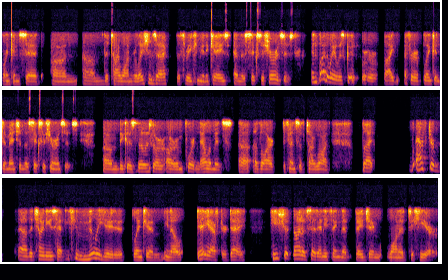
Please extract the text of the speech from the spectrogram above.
Blinken said, on um, the Taiwan Relations Act, the three communiques, and the six assurances. And by the way, it was good for Biden, for Blinken to mention the six assurances um, because those are, are important elements uh, of our defense of Taiwan. But after uh, the Chinese had humiliated Blinken, you know, day after day, he should not have said anything that Beijing wanted to hear.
